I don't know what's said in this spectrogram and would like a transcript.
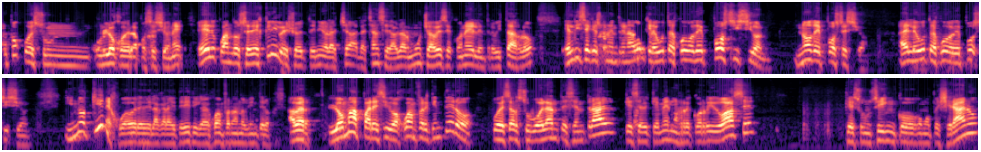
tampoco es un, un loco de la posesión. ¿eh? Él cuando se describe, yo he tenido la, cha- la chance de hablar muchas veces con él, entrevistarlo, él dice que es un entrenador que le gusta el juego de posición, no de posesión. A él le gusta el juego de posición. Y no tiene jugadores de la característica de Juan Fernando Quintero. A ver, lo más parecido a Juan Fer Quintero puede ser su volante central, que es el que menos recorrido hace, que es un 5 como Pellerano.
